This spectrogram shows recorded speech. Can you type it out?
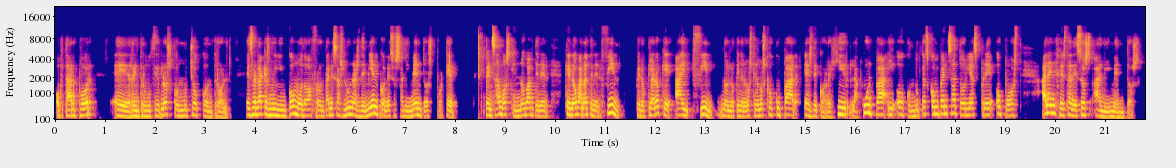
optar por eh, reintroducirlos con mucho control. Es verdad que es muy incómodo afrontar esas lunas de miel con esos alimentos porque pensamos que no, a tener, que no van a tener fin, pero claro que hay fin. No, lo que nos tenemos que ocupar es de corregir la culpa y o conductas compensatorias pre o post a la ingesta de esos alimentos.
